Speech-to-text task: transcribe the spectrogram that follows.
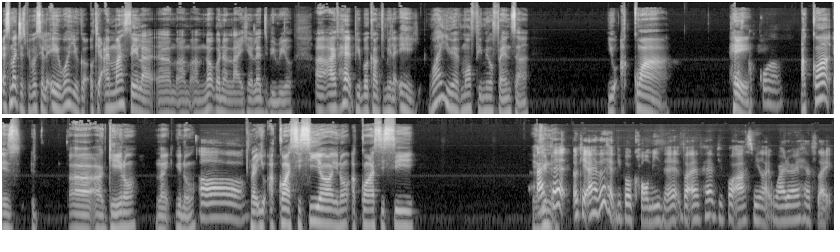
as much as people say like, "Hey, why you got?" Okay, I must say like, um, um, I'm not gonna lie here. Let's be real. Uh, I've had people come to me like, "Hey, why you have more female friends? Ah, you aqua." Hey, Aqua. aqua is, uh, uh, gay lor. Like you know, Oh. like you aqua sissy oh, you know, aqua sissy. I've had okay, I haven't had people call me that, but I've had people ask me like why do I have like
